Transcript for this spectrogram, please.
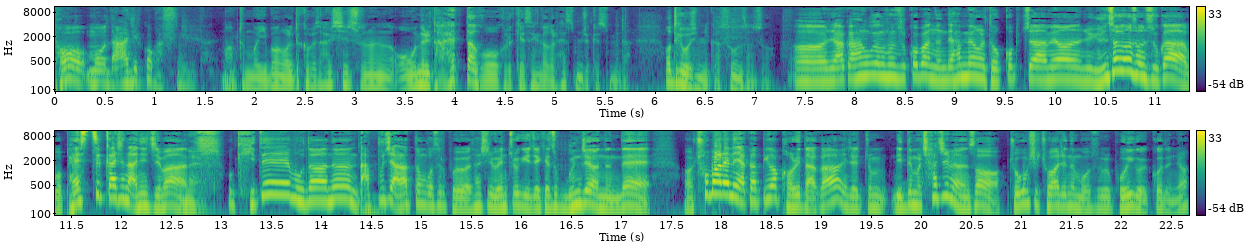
더 뭐 나아질 것 같습니다. 아무튼 뭐 이번 월드컵에서 할 실수는 오늘 다 했다고 그렇게 생각을 했으면 좋겠습니다. 어떻게 보십니까, 수훈 선수? 어, 아까 한국영 선수 꼽았는데 한 명을 더 꼽자면 윤석영 선수가 뭐 베스트까지는 아니지만 네. 뭐 기대보다는 나쁘지 않았던 것으로 보여요. 사실 왼쪽이 이제 계속 문제였는데 어, 초반에는 약간 삐걱거리다가 이제 좀 리듬을 찾으면서 조금씩 좋아지는 모습을 보이고 있거든요.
